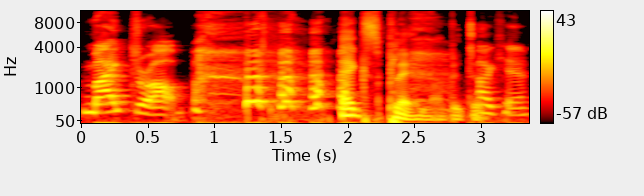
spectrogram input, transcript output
Mic drop. explain mal bitte. Okay.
